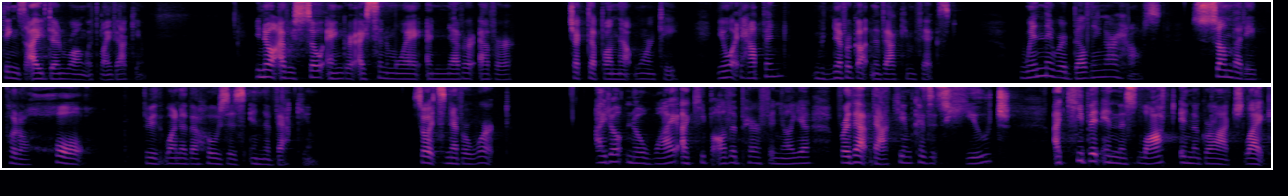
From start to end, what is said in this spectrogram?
things I had done wrong with my vacuum. You know, I was so angry, I sent him away and never, ever checked up on that warranty. You know what happened? We'd never gotten the vacuum fixed. When they were building our house, somebody put a hole through one of the hoses in the vacuum. So it's never worked. I don't know why I keep all the paraphernalia for that vacuum because it's huge. I keep it in this loft in the garage, like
